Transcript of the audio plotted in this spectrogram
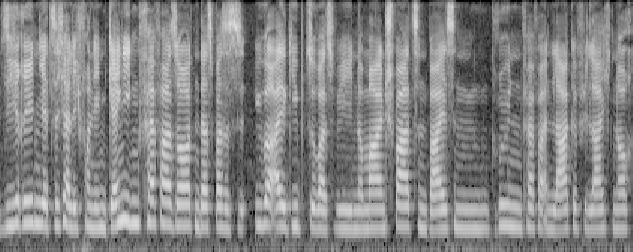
Sie reden jetzt sicherlich von den gängigen Pfeffersorten, das, was es überall gibt, sowas wie normalen schwarzen, weißen, grünen Pfeffer in Lake vielleicht noch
